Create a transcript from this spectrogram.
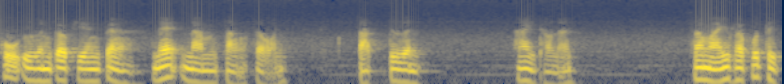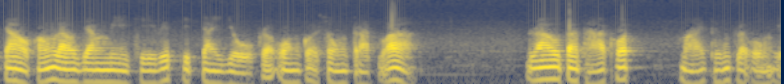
ผู้อื่นก็เพียงแต่แนะนำสั่งสอน ตัดเตือนให้เท่านั้น สมัยพระพุทธเจ้าของเรายังมีชีวิตจิตใจอยู่ พระองค์ก็ทรงตรัสว่า เราตถาคตหมายถึงพระองค์เอ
